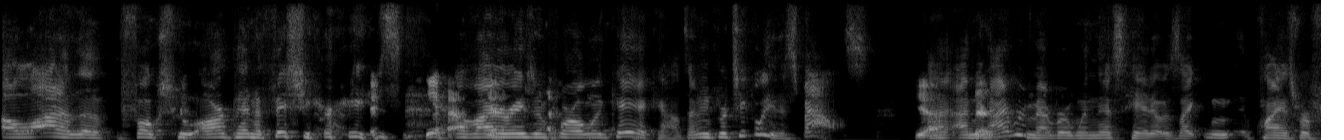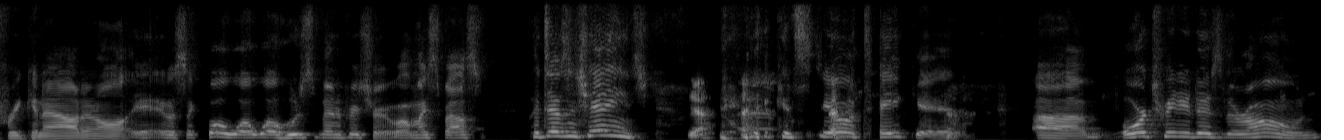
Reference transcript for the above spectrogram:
a lot of the folks who are beneficiaries yeah, of IRAs yeah. and 401k accounts. I mean, particularly the spouse. Yeah. I, I mean, I remember when this hit, it was like mm, clients were freaking out and all. It was like, whoa, whoa, whoa, who's the beneficiary? Well, my spouse. It doesn't change. Yeah. they can still take it um, or treat it as their own,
